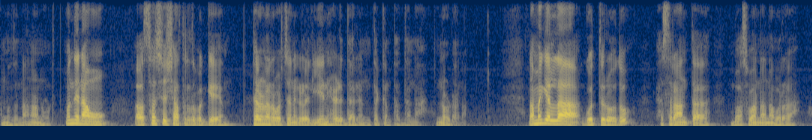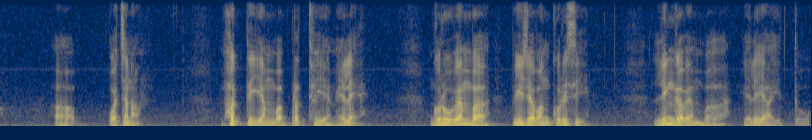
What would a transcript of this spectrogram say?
ಅನ್ನೋದನ್ನು ನಾನು ನೋಡ್ತೀವಿ ಮುಂದೆ ನಾವು ಸಸ್ಯಶಾಸ್ತ್ರದ ಬಗ್ಗೆ ಶರಣರ ವಚನಗಳಲ್ಲಿ ಏನು ಹೇಳಿದ್ದಾರೆ ಅಂತಕ್ಕಂಥದ್ದನ್ನು ನೋಡೋಣ. ನಮಗೆಲ್ಲ ಗೊತ್ತಿರೋದು ಹೆಸರಾಂತ ಬಸವಣ್ಣನವರ ವಚನ. ಭಕ್ತಿ ಎಂಬ ಪೃಥ್ವಿಯ ಮೇಲೆ ಗುರುವೆಂಬ ಬೀಜವಂಕುರಿಸಿ ಲಿಂಗವೆಂಬ ಎಲೆಯಾಯಿತು.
